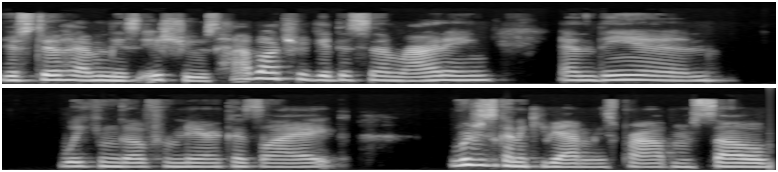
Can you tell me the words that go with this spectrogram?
you're still having these issues. How about you get this in writing and then we can go from there because like we're just going to keep having these problems. So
